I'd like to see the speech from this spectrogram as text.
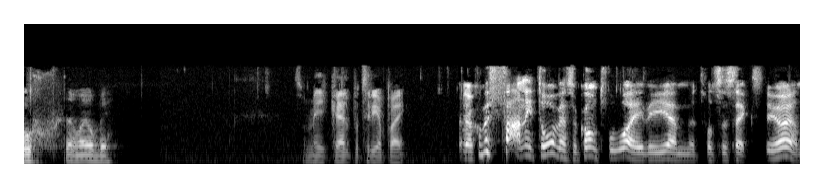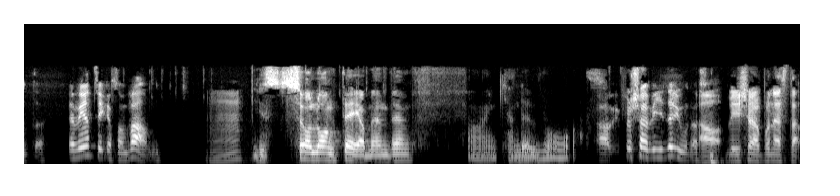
Usch, den var jobbig. Så Mikael på tre poäng. Jag kommer fan inte ihåg vem som kom tvåa i VM 2006. Det gör jag inte. Jag vet vilka som vann. Mm. Just så långt är jag, men vem fan kan det vara? Ja, vi får köra vidare Jonas. Ja, vi kör på nästa.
